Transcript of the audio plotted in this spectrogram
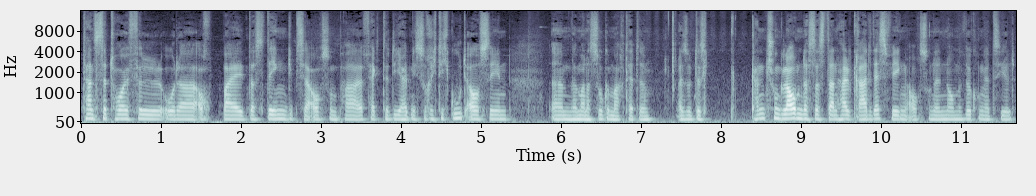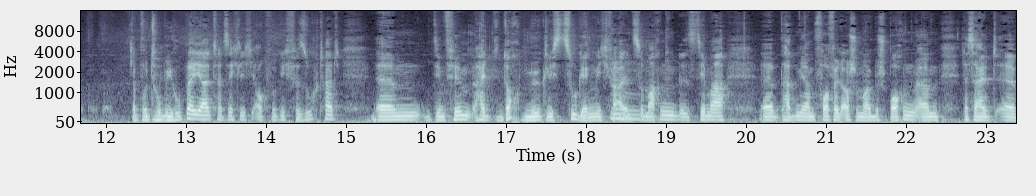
Tanz der Teufel oder auch bei das Ding gibt es ja auch so ein paar Effekte, die halt nicht so richtig gut aussehen ähm, wenn man das so gemacht hätte. Also das kann schon glauben, dass das dann halt gerade deswegen auch so eine enorme Wirkung erzielt. Obwohl Toby Hooper ja tatsächlich auch wirklich versucht hat, ähm, den Film halt doch möglichst zugänglich für mhm. alle zu machen. Das Thema äh, hatten wir im Vorfeld auch schon mal besprochen, ähm, dass er halt äh,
